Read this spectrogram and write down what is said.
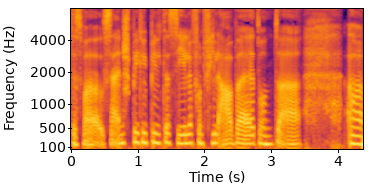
das war sein Spiegelbild der Seele von viel Arbeit und äh, äh,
